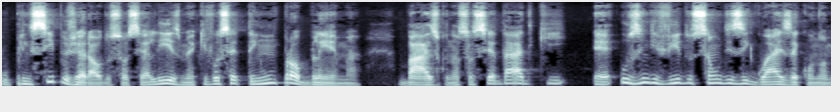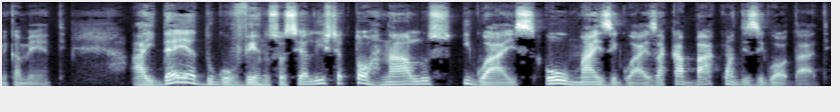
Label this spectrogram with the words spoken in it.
o, princípio geral do socialismo é que você tem um problema básico na sociedade que é, os indivíduos são desiguais economicamente. A ideia do governo socialista é torná-los iguais ou mais iguais, acabar com a desigualdade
